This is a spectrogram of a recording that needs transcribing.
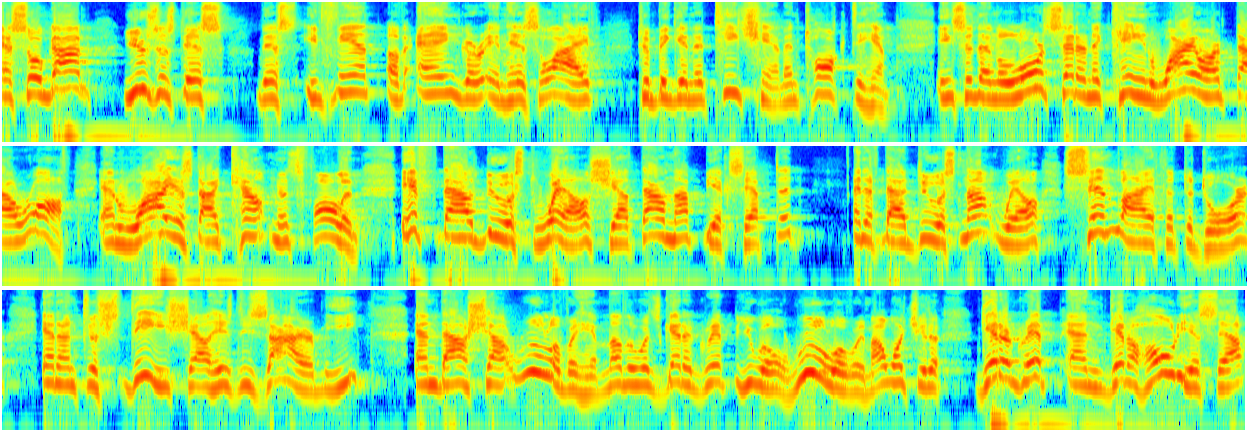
And so God uses this, this event of anger in his life to begin to teach him and talk to him. He said, Then the Lord said unto Cain, Why art thou wroth? And why is thy countenance fallen? If thou doest well, shalt thou not be accepted? And if thou doest not well, sin lieth at the door, and unto thee shall his desire be, and thou shalt rule over him. In other words, get a grip, you will rule over him. I want you to get a grip and get a hold of yourself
